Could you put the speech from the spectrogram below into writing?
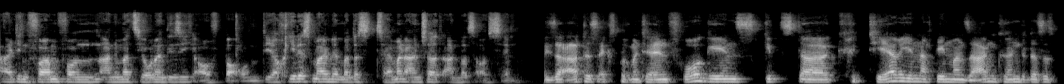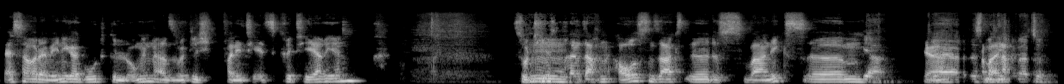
halt in Form von Animationen, die sich aufbauen, die auch jedes Mal, wenn man das zweimal anschaut, anders aussehen. Diese Art des experimentellen Vorgehens, gibt es da Kriterien, nach denen man sagen könnte, das ist besser oder weniger gut gelungen, also wirklich Qualitätskriterien? Sortierst hm. du dann Sachen aus und sagst, äh, das war nix? Ähm, ja, ja, ja, das mache ich dazu.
